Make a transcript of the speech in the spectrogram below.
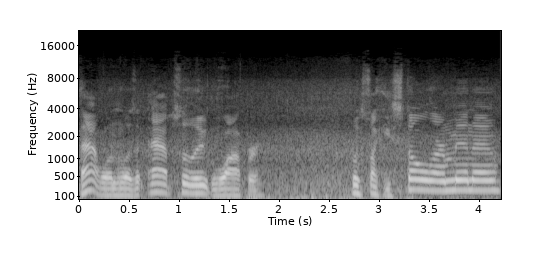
That one was an absolute whopper. Looks like he stole our minnow.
